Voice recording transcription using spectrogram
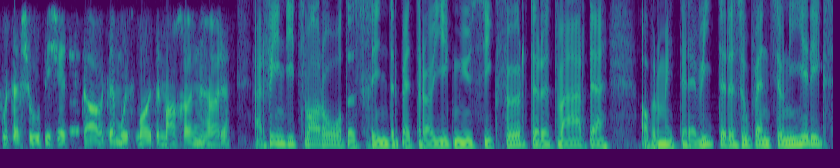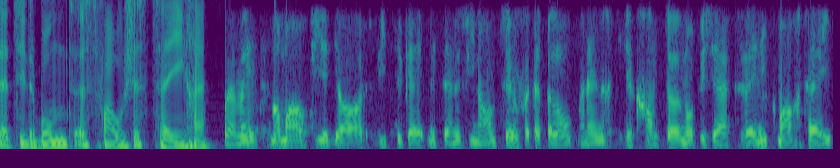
und der Schub ist jetzt da, den muss man wieder mal hören Er findet zwar auch, dass Kinderbetreuung müsse gefördert werden aber mit einer weiteren Subventionierung setzt der Bund ein falsches Zeichen. Wenn man jetzt nochmal vier Jahre weitergeht mit diesen Finanzhilfen, dann belohnt man eigentlich die Kantone, die bisher zu wenig gemacht haben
